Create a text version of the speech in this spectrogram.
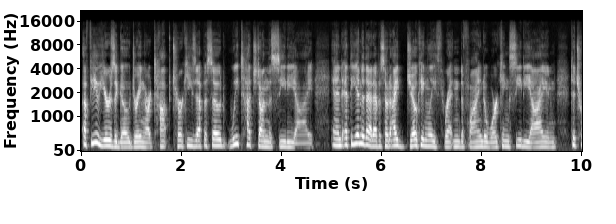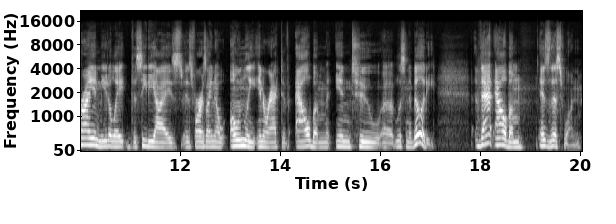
A few years ago, during our Top Turkeys episode, we touched on the CDI, and at the end of that episode, I jokingly threatened to find a working CDI and to try and mutilate the CDI's, as far as I know, only interactive album into uh, listenability. That album is this one.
